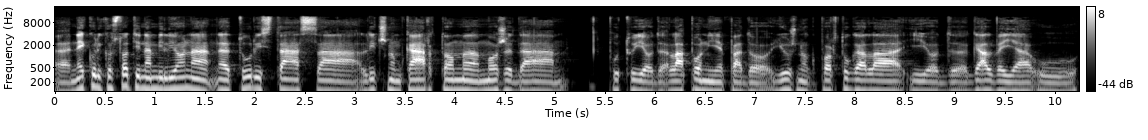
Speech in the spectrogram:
E, nekoliko stotina miliona e, turista sa ličnom kartom e, može da putuje od Laponije pa do južnog Portugala i od Galveja u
